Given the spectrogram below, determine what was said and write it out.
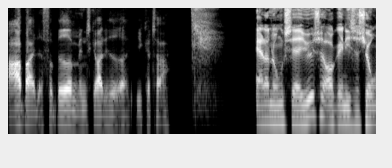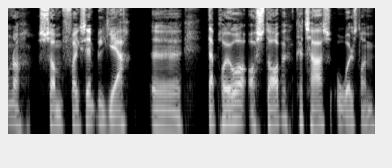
arbejdede for bedre menneskerettigheder i Katar. Er der nogle seriøse organisationer, som for eksempel jer, øh, der prøver at stoppe Katars OL-strømme?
